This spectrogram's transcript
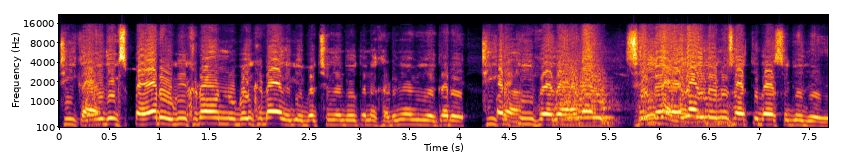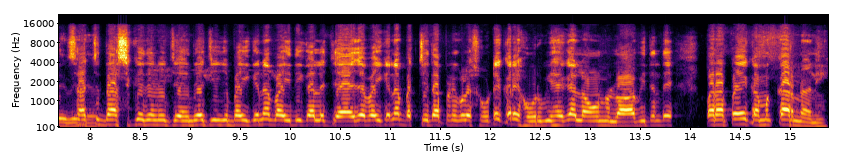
ਠੀਕ ਆ। ਇਹਦੀ ਐਕਸਪਾਇਰ ਹੋ ਗਈ ਖੜਾਉਣ ਨੂੰ ਬਈ ਖੜਾ ਦੇ ਬੱਚੀਆਂ ਦੋ ਤਿੰਨ ਖੜੀਆਂ ਵੀ ਆ ਘਰੇ। ਪਰ। ਕੀ ਫਾਇਦਾ ਹੈ ਸਹੀ ਗੱਲ। ਗੱਲ ਅਗਲੇ ਨੂੰ ਸੱਚ ਦੱਸ ਕੇ ਦੇ ਦੇ ਸੱਚ ਦੱਸ ਕੇ ਦੇਣੀ ਚਾਹੀਦੀ ਆ ਚੀਜ਼। ਬਾਈ ਕਹਿੰਦਾ ਬਾਈ ਦੀ ਗੱਲ ਜਾਇਜ਼ ਆ। ਬਾਈ ਕਹਿੰਦਾ ਬੱਚੇ ਤਾਂ ਆਪਣੇ ਕੋਲੇ ਛੋਟੇ ਘਰੇ ਹੋਰ ਵੀ ਹੈਗਾ ਲਾਉਣ ਨੂੰ ਲਾ ਵੀ ਦਿੰਦੇ। ਪਰ ਆਪਾਂ ਇਹ ਕੰਮ ਕਰਨਾ ਨਹੀਂ।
